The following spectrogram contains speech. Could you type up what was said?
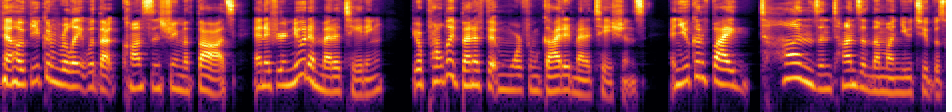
Now, if you can relate with that constant stream of thoughts, and if you're new to meditating, you'll probably benefit more from guided meditations. And you can find tons and tons of them on YouTube as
